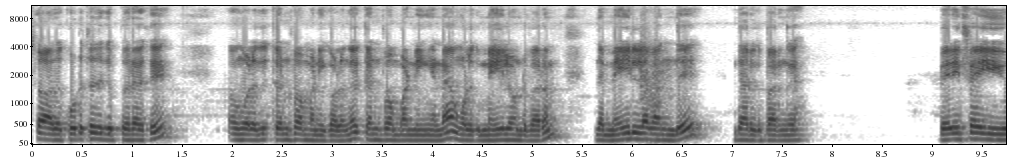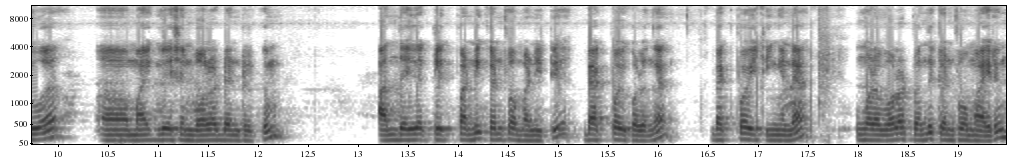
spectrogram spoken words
ஸோ அதை கொடுத்ததுக்கு பிறகு உங்களுக்கு கன்ஃபார்ம் பண்ணிக்கொள்ளுங்க. கன்ஃபார்ம் பண்ணிங்கன்னா உங்களுக்கு மெயில் ஒன்று வரும். இந்த மெயிலில் வந்து இதாக இருக்குது பாருங்கள் வெரிஃபை யுவர் மைக்ரேஷன் uh, வாலெட்ன்னு இருக்கும். அந்த இதை கிளிக் பண்ணி கன்ஃபார்ம் பண்ணிவிட்டு பேக் போய்க்கொள்ளுங்க பேக் போயிட்டீங்கன்னா உங்களோட வாலெட் வந்து கன்ஃபார்ம் ஆயிரும்.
